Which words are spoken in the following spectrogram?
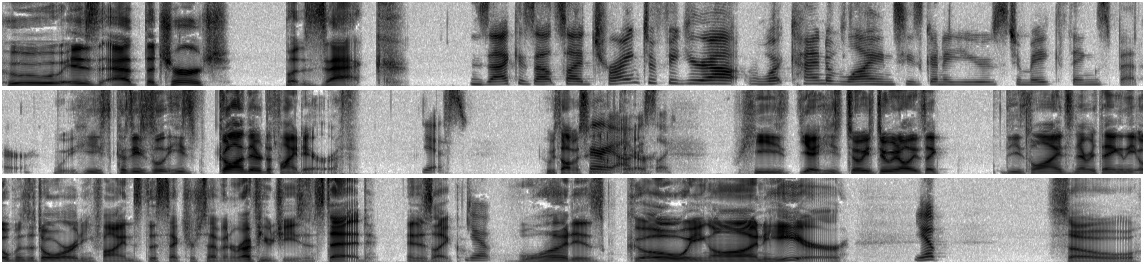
who is at the church but Zack? Zack is outside trying to figure out what kind of lines he's going to use to make things better. He's because he's he's gone there to find Aerith, Yes, who's obviously very not there. obviously. He's yeah, he's so he's doing all these like these lines and everything, and he opens the door and he finds the Sector Seven refugees instead, and is like, Yep. what is going on here? Yep. So,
